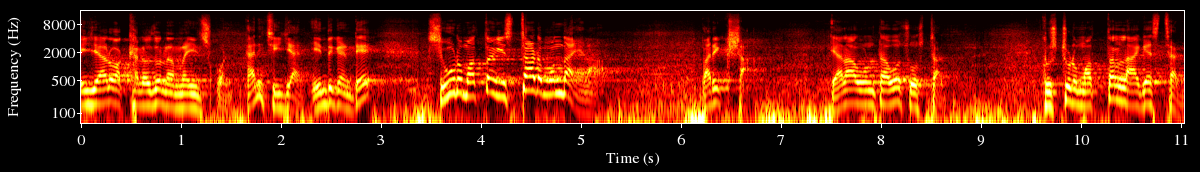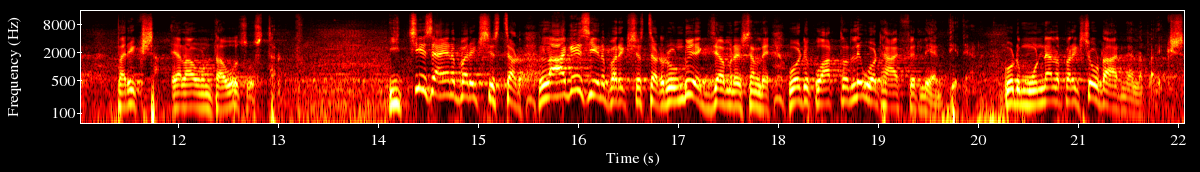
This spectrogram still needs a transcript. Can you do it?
చెయ్యాలో అక్కర్లేదు నిర్ణయించుకోండి. కానీ చెయ్యాలి. ఎందుకంటే శివుడు మొత్తం ఇస్తాడు ముందు ఆయన. పరీక్ష. ఎలా ఉంటావో చూస్తాడు. కృష్ణుడు మొత్తం లాగేస్తాడు. పరీక్ష. ఎలా ఉంటావో చూస్తాడు. ఇచ్చేసి ఆయన పరీక్షిస్తాడు. లాగేసి ఈయన పరీక్షిస్తాడు. రెండు ఎగ్జామినేషన్లే ఒకటి క్వార్టర్లీ ఒకటి హాఫ్ ఇయర్లీ అంతే తేడా. ఒకటి మూడు నెలల పరీక్ష ఒకటి ఆరు నెలల పరీక్ష.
